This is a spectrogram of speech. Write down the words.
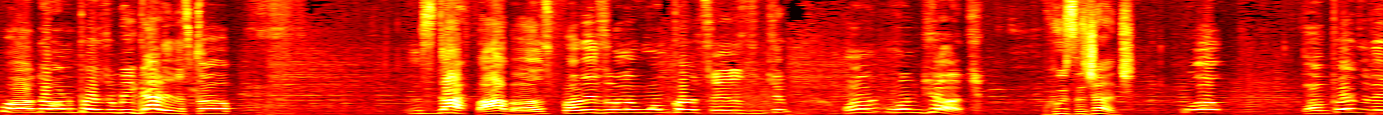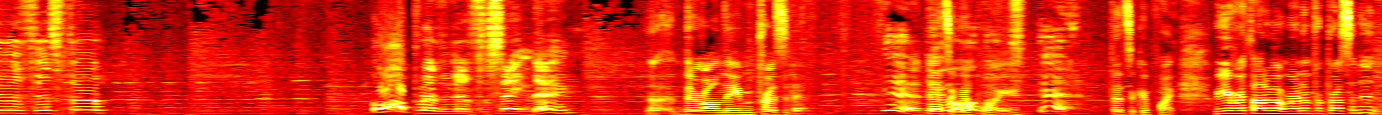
Well, the only person we got is the. It's not five of us, but it's only one person. Is ju- one one judge. Who's the judge? Well, one president is just the. All presidents the same name. Uh, they're all named president. Yeah, they That's a good always- point. Yeah. That's a good point. Have you ever thought about running for president?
